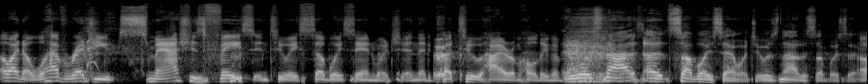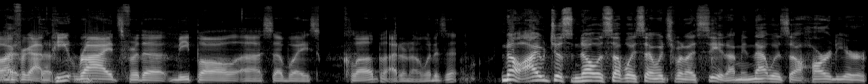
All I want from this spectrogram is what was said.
Oh, I know. We'll have Reggie smash his face into a Subway sandwich and then cut to Hiram holding a it was not a Subway sandwich. It was not a Subway sandwich. Oh, I That- forgot. that- Pete rides for the Meatball uh, Subway's Club. I don't know. What is it? No, I just know a Subway sandwich when I see it. I mean, that was a heartier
